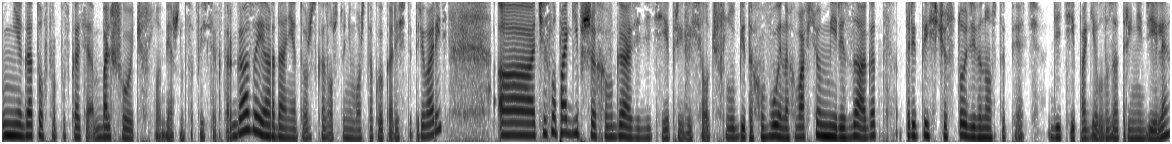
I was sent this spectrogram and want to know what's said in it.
не готов пропускать большое число беженцев из сектора Газа. И Иордания тоже сказал, что не может такое количество переварить. А, число погибших в Газе детей превысило число убитых в войнах во всем мире за год. 3195 детей погибло за три недели.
